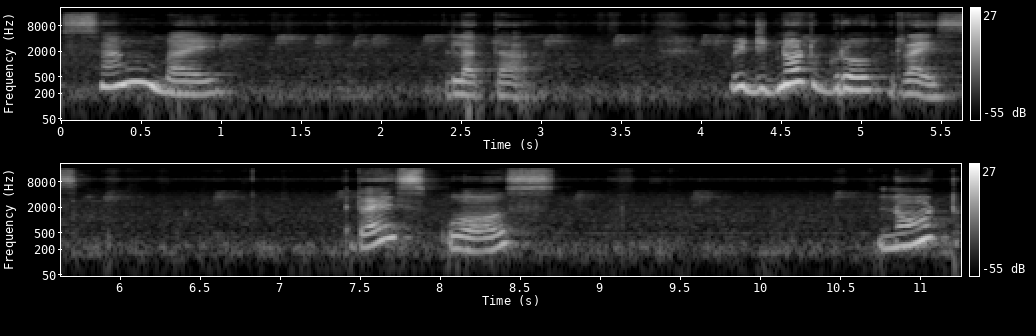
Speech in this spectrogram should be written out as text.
sung by Lata. We did not grow rice. Rice was not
